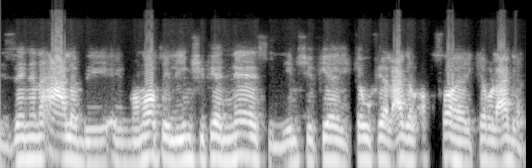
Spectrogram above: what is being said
إزاي إن أنا اعلى بالمناطق اللي يمشي فيها الناس اللي يمشي فيها يركبوا فيها العجل أقصاها يركبوا العجل.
